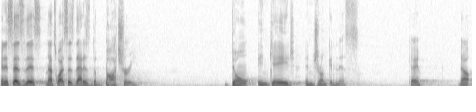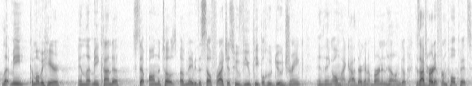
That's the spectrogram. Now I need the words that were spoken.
And it says this, and that's why it says that is debauchery. Don't engage in drunkenness. Okay? Now, let me come over here and let me kind of step on the toes of maybe the self righteous who view people who do drink and think, oh my God, they're going to burn in hell and go. Because I've heard it from pulpits.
